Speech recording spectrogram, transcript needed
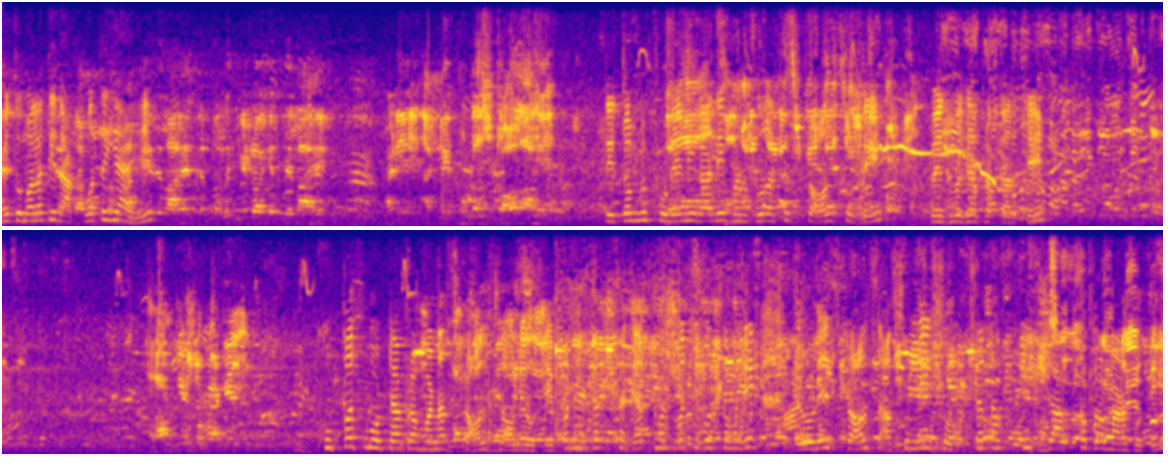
मी तुम्हाला ती दाखवतही आहे. तिथून मी पुढे निघाली. भरपूर असे स्टॉल्स होते वेगवेगळ्या प्रकारचे. खूपच मोठ्या प्रमाणात स्टॉल्स लावले होते. पण ह्याच्यात सगळ्यात महत्त्वाची गोष्ट म्हणजे एवढे स्टॉल्स असूनही स्वच्छता खूप जास्त प्रमाणात होती.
